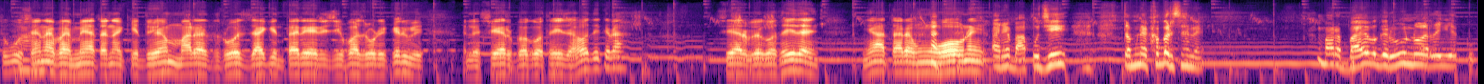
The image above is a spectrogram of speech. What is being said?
તું છે ને ભાઈ મેં તને કીધું એમ મારે રોજ જાગીને તારી હારી જીભા જોડી કરવી. એટલે શેર ભેગો થઈ જાવ દીકરા. શેર ભેગો થઈ જાય ત્યાં તારે હું હોવ નહીં. અરે બાપુજી તમને ખબર છે ને મારા ભાઈ વગર હું ન રહી શકું.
